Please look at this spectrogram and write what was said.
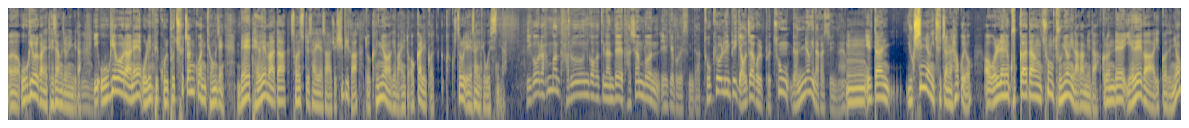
어, 5개월간의 대장정입니다. 음. 이 5개월 안에 올림픽 골프 출전권 경쟁 매 대회마다 선수들 사이에서 아주 희비가 또 극명하게 많이 또 엇갈릴 것으로 예상이 되고 있습니다. 이거를 한번 다룬 것 같긴 한데 다시 한번 얘기해 보겠습니다. 도쿄올림픽 여자 골프 총 몇 명이 나갈 수 있나요? 음, 일단 60명이 출전을 하고요. 어, 원래는 국가당 총 2명이 나갑니다. 그런데 예외가 있거든요.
